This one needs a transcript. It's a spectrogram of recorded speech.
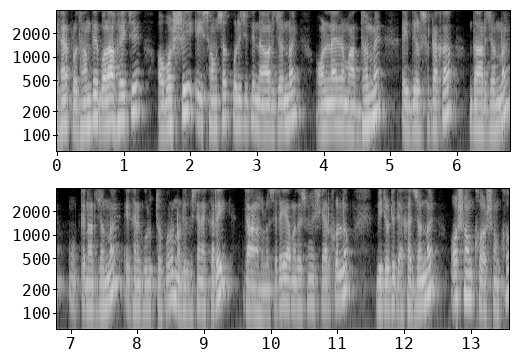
এখানে প্রধানদের বলা হয়েছে, অবশ্যই এই সংসদ পরিচিতি নেওয়ার জন্য অনলাইনের মাধ্যমে এই দেড়শো টাকা দেওয়ার জন্য কেনার জন্য এখানে গুরুত্বপূর্ণ নোটিফিকেশান আকারেই জানানো হলো। সেটাই আমাদের সঙ্গে শেয়ার করলাম। ভিডিওটি দেখার জন্য অসংখ্য অসংখ্য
